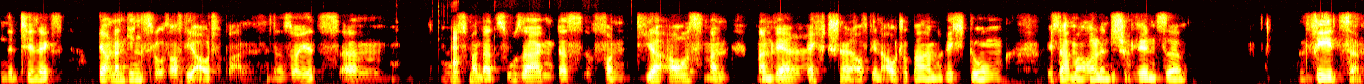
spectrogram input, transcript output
eine T6. Ja, und dann ging es los auf die Autobahn. Also jetzt ähm, muss man dazu sagen, dass von dir aus, man, man wäre recht schnell auf den Autobahnen Richtung, ich sag mal, holländische Grenze, Weze.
